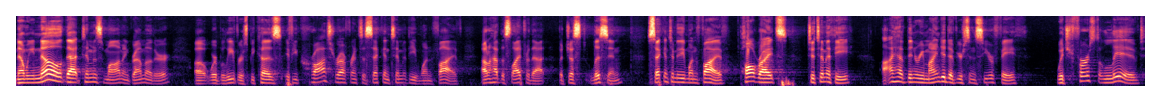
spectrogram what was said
Now, we know that Tim's mom and grandmother uh, were believers because if you cross reference to 2 Timothy 1.5, I don't have the slide for that, but just listen. 2 Timothy 1:5, Paul writes to Timothy, I have been reminded of your sincere faith, which first lived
